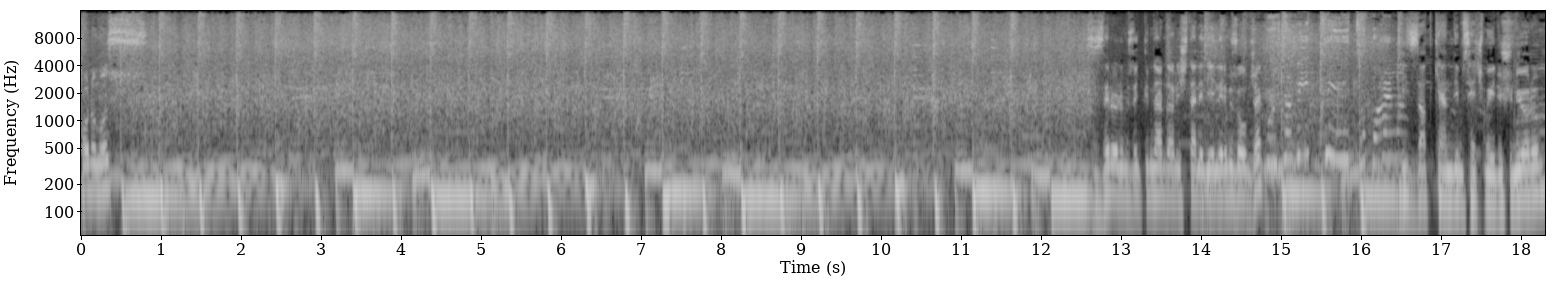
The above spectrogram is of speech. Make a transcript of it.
konumuz. sizlere önümüzdeki günlerde Arıştel hediyelerimiz olacak. Bitti, Bizzat kendim seçmeyi düşünüyorum.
